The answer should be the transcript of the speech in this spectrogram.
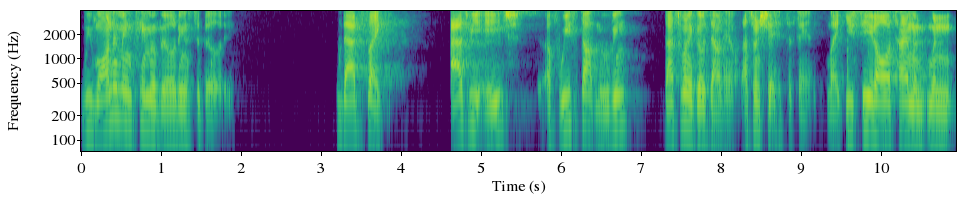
we want to maintain mobility and stability. That's like, as we age, if we stop moving, that's when it goes downhill. That's when shit hits the fan. Like you see it all the time when when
